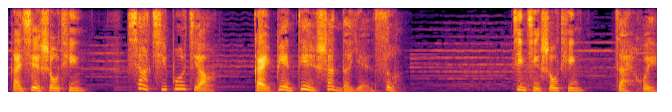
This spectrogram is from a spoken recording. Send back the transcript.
感谢收听，下期播讲。改变电扇的颜色。敬请收听，再会。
